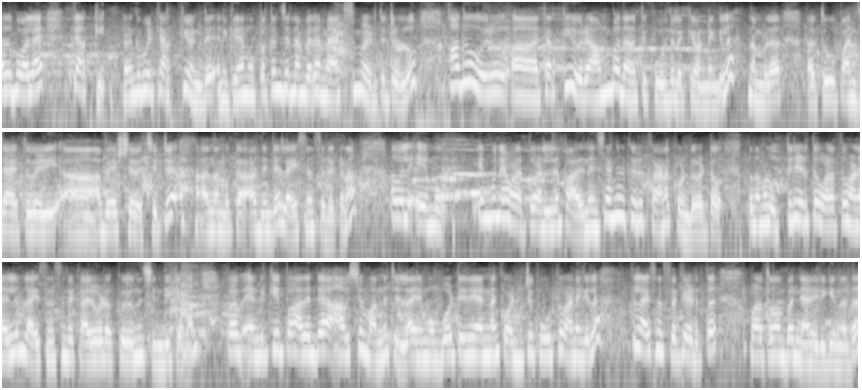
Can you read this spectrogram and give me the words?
അതുപോലെ ടർക്കി നമുക്ക് ടർക്കി ഉണ്ട്. എനിക്ക് ഞാൻ മുപ്പത്തഞ്ചെണ്ണം വരെ മാക്സിമം എടുത്തിട്ടുള്ളൂ. അത് ഒരു ടർക്കി ഒരു അമ്പതെണ്ണത്തിൽ കൂടുതലൊക്കെ ഉണ്ടെങ്കിൽ നമ്മൾ ത്രൂ പഞ്ചായത്ത് വഴി അപേക്ഷ വെച്ചിട്ട് നമുക്ക് അതിന്റെ ലൈസൻസ് എടുക്കണം. അതുപോലെ എമു എമുനെ വളർത്തുവാണെങ്കിലും പതിനഞ്ച് അങ്ങനെയൊക്കെ ഒരു കണക്കുണ്ട് കേട്ടോ. അപ്പോൾ നമ്മൾ ഒത്തിരി എടുത്ത് വളർത്തുവാണെങ്കിലും ലൈസൻസിന്റെ കാര്യങ്ങളൊക്കെ ഒന്ന് ചിന്തിക്കണം. ഇപ്പം എനിക്കിപ്പോൾ അതിന്റെ ആവശ്യം വന്നിട്ടില്ല. ഇനി മുമ്പോട്ട് ഇനി എണ്ണം ക്വാണ്ടിറ്റി കൂട്ടുവാണെങ്കിൽ ലൈസൻസ് ഒക്കെ എടുത്ത് വളർത്തുമ്പോൾ ഞാൻ ഇരിക്കുന്നത്.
